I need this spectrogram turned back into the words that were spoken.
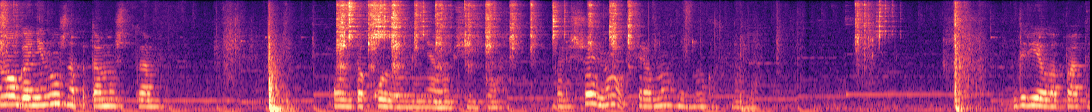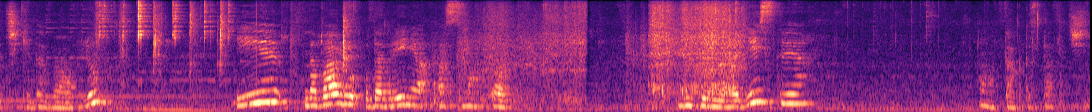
много не нужно, потому что он такой у меня, в общем-то, большой, но все равно немного надо. Две лопаточки добавлю. И добавлю удобрение осмокот. Длительного действия. Вот так достаточно.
